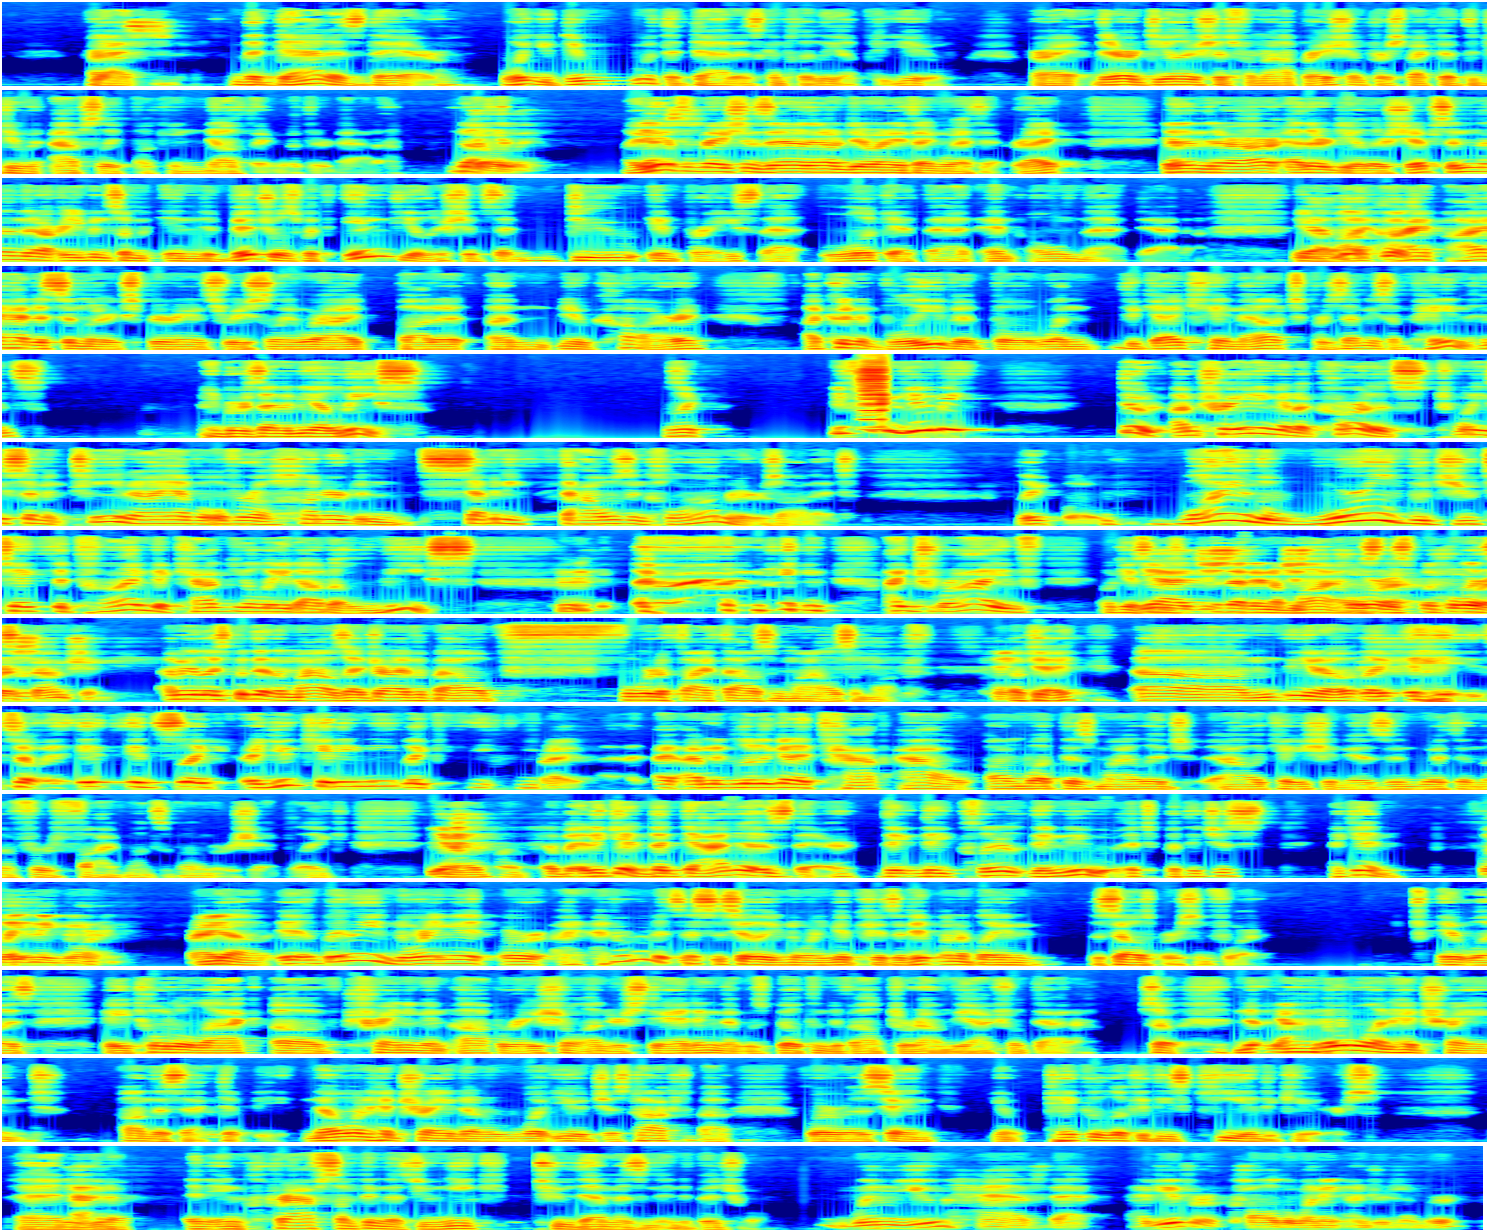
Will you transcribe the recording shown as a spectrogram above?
right yes. the data is there what you do with the data is completely up to you right? There are dealerships from an operation perspective that do absolutely fucking nothing with their data. Nothing. Totally. Like yes. the information's there, they don't do anything with it, right? And then there are other dealerships, and then there are even some individuals within dealerships that do embrace that, look at that, and own that data. You yeah, know, look, I, look. I, I, had a similar experience recently where I bought a, a new car. And I couldn't believe it, but when the guy came out to present me some payments, he presented me a lease. I was like, you fucking kidding me? Dude, I'm trading in a car that's 2017 and I have over 170,000 kilometers on it. Like, why in the world would you take the time to calculate out a lease? Hmm. I mean, I drive. Okay, so yeah, let's just, put that into miles. Poor, let's put, poor let's, assumption. I mean, let's put that in the miles. I drive about four to five thousand miles a month. Thank okay, you. um, you know, like so it, it's like, are you kidding me? Like, right. I, am literally going to tap out on what this mileage allocation is in within the first five months of ownership. Like, you yeah. know, but, but again, the data is there. They they clearly they knew it, but they just again blatantly ignoring. Right? No, it, blatantly ignoring it, or I, I don't know if it's necessarily ignoring it because I didn't want to blame the salesperson for it. It was a total lack of training and operational understanding that was built and developed around the actual data. So no, yeah. no one had trained on this activity. No one had trained on what you had just talked about, where it was saying, you know, take a look at these key indicators, and yeah. you know, and, and craft something that's unique to them as an individual. When you have that, have you ever called a one eight hundred number?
